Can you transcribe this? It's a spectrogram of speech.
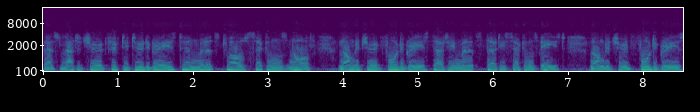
That's latitude 52 degrees, 10 minutes, 12 seconds north. Longitude 4 degrees, 13 minutes, 30 seconds east. Longitude 4 degrees,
